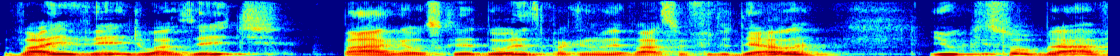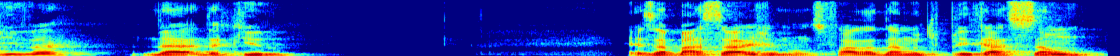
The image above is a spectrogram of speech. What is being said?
Vai e vende o azeite, paga os credores para que não levasse o filho dela, e o que sobrar, viva da, daquilo. Essa passagem, irmãos, fala da multiplicação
